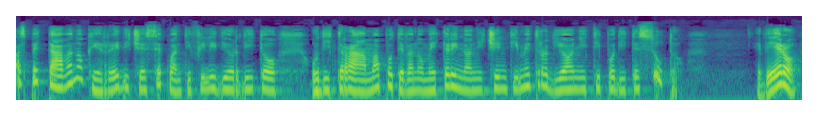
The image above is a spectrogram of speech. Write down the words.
aspettavano che il re dicesse quanti fili di ordito o di trama potevano mettere in ogni centimetro di ogni tipo di tessuto. È vero,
